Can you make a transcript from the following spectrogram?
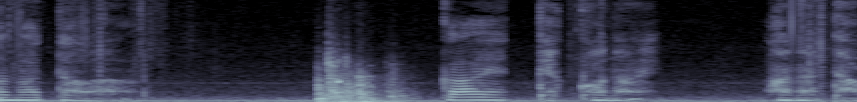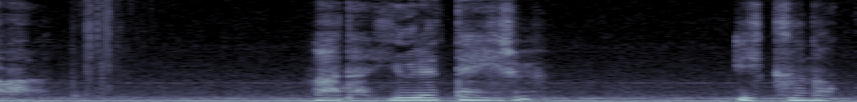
あなたは帰ってこない。あなたはまだ揺れている。行くのか？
